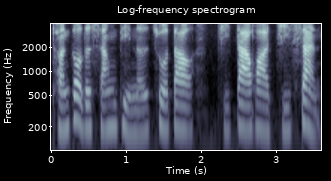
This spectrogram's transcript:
团购的商品呢做到极大化、集散，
